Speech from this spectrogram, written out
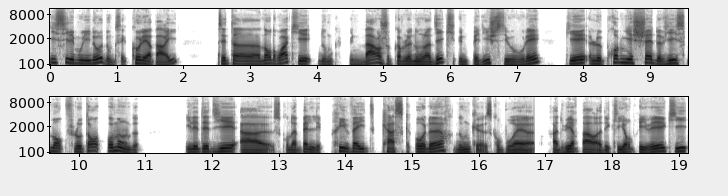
Issy-les-Moulineaux, donc c'est collé à Paris. C'est un endroit qui est donc une barge, comme le nom l'indique, une péniche si vous voulez, qui est le premier chai de vieillissement flottant au monde. Il est dédié à ce qu'on appelle les private cask owners, donc ce qu'on pourrait traduire par des clients privés qui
